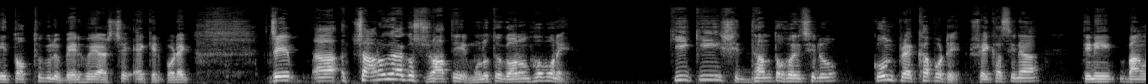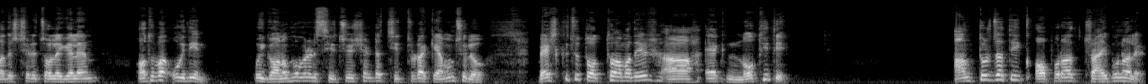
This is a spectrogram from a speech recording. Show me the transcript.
এই তথ্যগুলো বের হয়ে আসছে একের পর এক। যে চারই আগস্ট রাতে মূলত গণভবনে কি কি সিদ্ধান্ত হয়েছিল, কোন প্রেক্ষাপটে শেখ হাসিনা তিনি বাংলাদেশ ছেড়ে চলে গেলেন, অথবা ওই দিন ওই গণভবনের সিচুয়েশনটা, চিত্রটা কেমন ছিল? বেশ কিছু তথ্য আমাদের এক নথিতে আন্তর্জাতিক অপরাধ ট্রাইব্যুনালের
